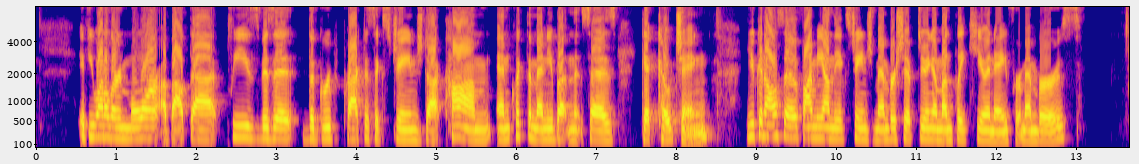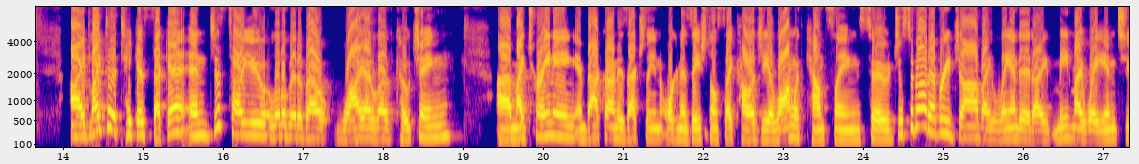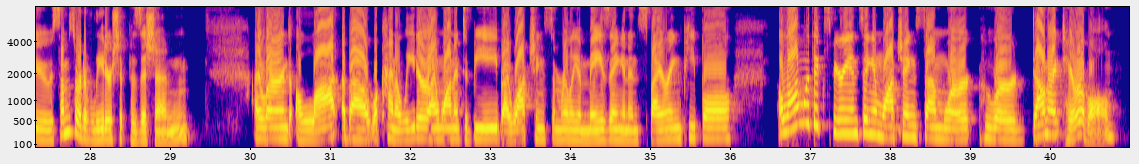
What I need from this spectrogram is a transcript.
If you want to learn more about that, please visit thegrouppracticeexchange.com and click the menu button that says Get Coaching. You can also find me on the Exchange membership doing a monthly Q&A for members. I'd like to take a second and just tell you a little bit about why I love coaching. Uh, my training and background is actually in organizational psychology along with counseling. So, just about every job I landed, I made my way into some sort of leadership position. I learned a lot about what kind of leader I wanted to be by watching some really amazing and inspiring people, along with experiencing and watching some work who were downright terrible.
